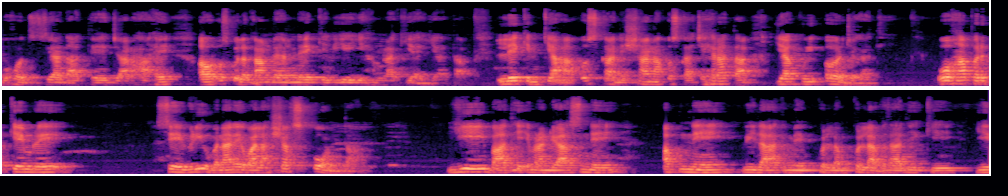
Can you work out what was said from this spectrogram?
बहुत ज़्यादा तेज जा रहा है और उसको लगाम डालने के लिए ये हमला किया गया था। लेकिन क्या उसका निशाना, उसका चेहरा था या कोई और जगह थी? वहाँ पर कैमरे से वीडियो बनाने वाला शख्स कौन था? ये बातें इमरान रियाज ने अपने विलाक में कुल्लम कुल्ला बता दी कि ये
